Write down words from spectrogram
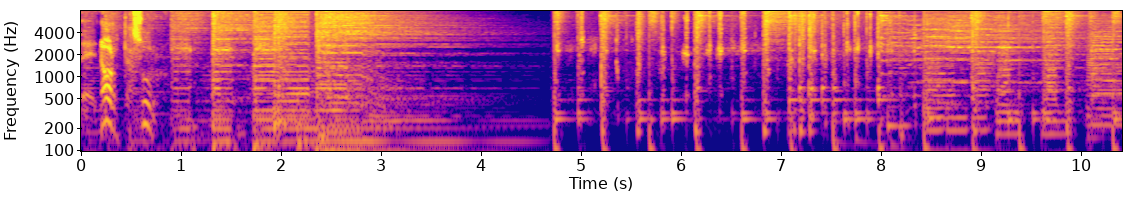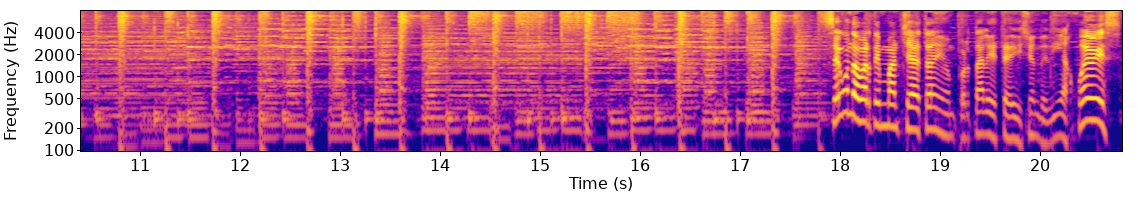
de norte a sur. Segunda parte en marcha de Estadio en Portales, esta edición de día jueves.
